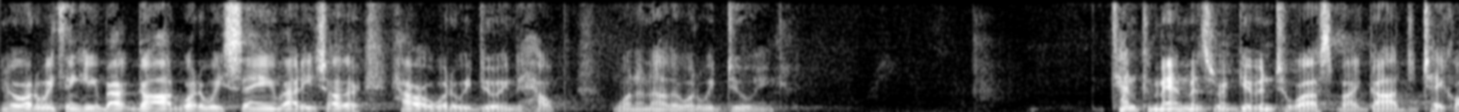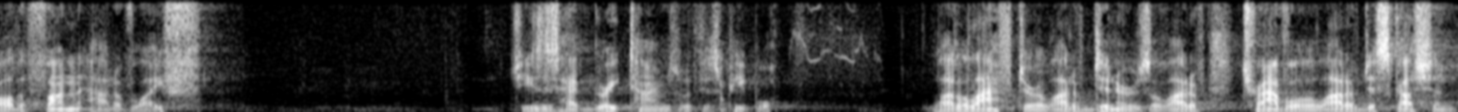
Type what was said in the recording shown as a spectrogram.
You know, what are we thinking about God? What are we saying about each other? How or what are we doing to help one another? What are we doing? The Ten Commandments weren't given to us by God to take all the fun out of life. Jesus had great times with his people a lot of laughter, a lot of dinners, a lot of travel, a lot of discussion.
